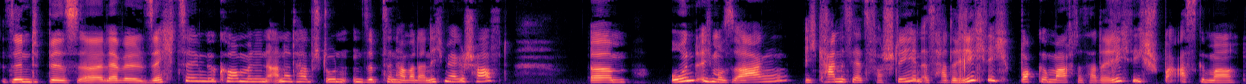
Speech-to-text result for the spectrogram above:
sind bis äh, Level 16 gekommen in den anderthalb Stunden. 17 haben wir dann nicht mehr geschafft. Ähm, und ich muss sagen, ich kann es jetzt verstehen. Es hat richtig Bock gemacht. Es hat richtig Spaß gemacht.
